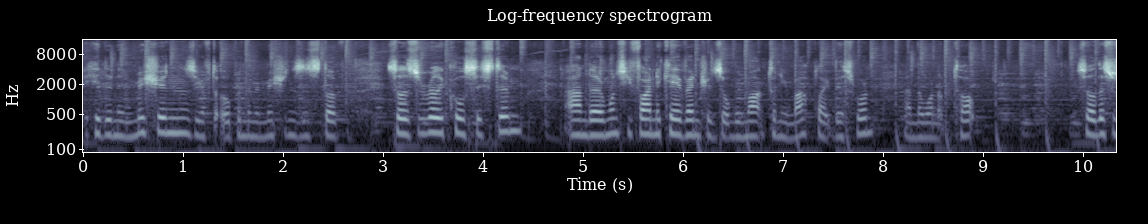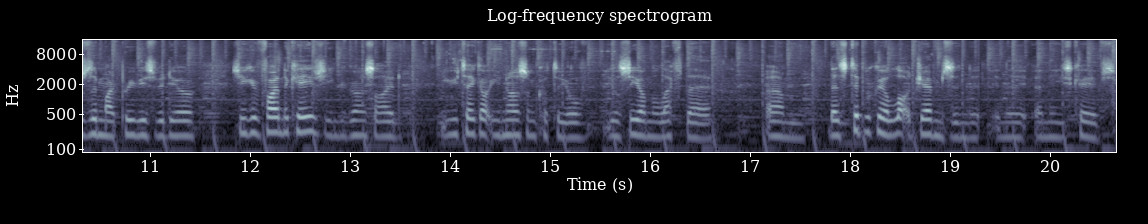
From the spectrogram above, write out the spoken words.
hidden in missions, you have to open them in missions and stuff. So it's a really cool system and uh, once you find a cave entrance it will be marked on your map like this one and the one up top. So this was in my previous video. So you can find the caves, you can go inside, you take out your Nosam cutter, you'll you'll see on the left there. Um, there's typically a lot of gems in the, in the in these caves.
